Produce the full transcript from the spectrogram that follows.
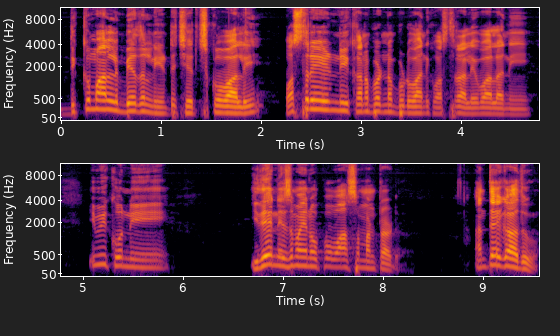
దిక్కుమాలిన బీదల్ని ఇంటి చేర్చుకోవాలి. వస్త్రం కనపడినప్పుడు వానికి వస్త్రాలు ఇవ్వాలని ఇవి కొన్ని ఇదే నిజమైన ఉపవాసం అంటాడు. అంతేకాదు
